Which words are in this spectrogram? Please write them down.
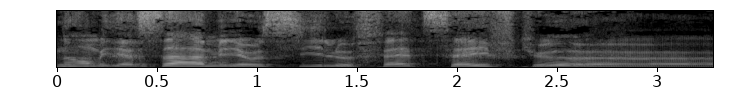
Non, mais il y a ça, mais il y a aussi le fait, safe, que euh,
